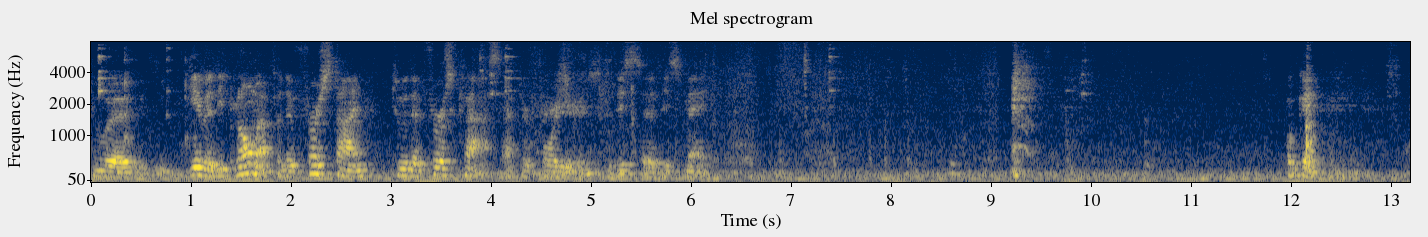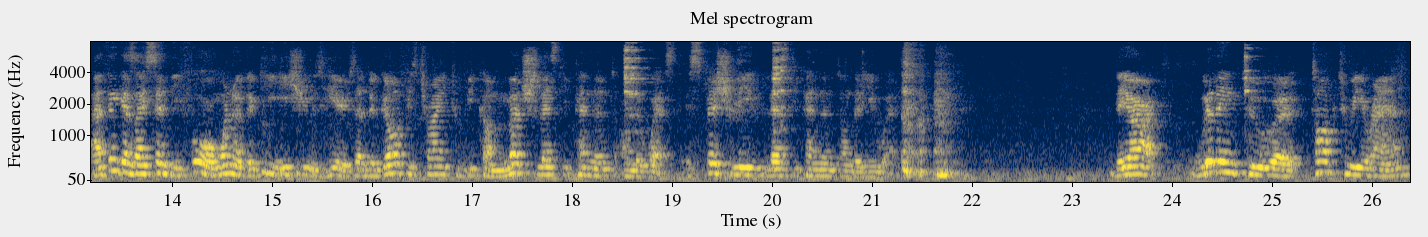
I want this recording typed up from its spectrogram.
to uh, give a diploma for the first time to the first class after four years this this May. Okay. I think, as I said before, one of the key issues here is that the Gulf is trying to become much less dependent on the West, especially less dependent on the US. They are willing to uh, talk to Iran.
